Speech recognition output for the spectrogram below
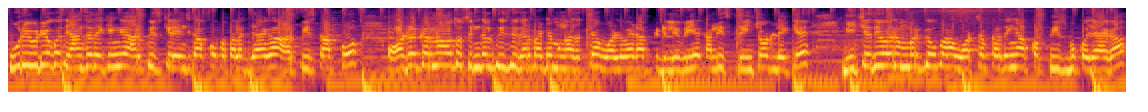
पूरी वीडियो को ध्यान से देखेंगे। हर पीस की रेंज का आपको पता लग जाएगा। हर पीस का आपको ऑर्डर करना हो तो सिंगल पीस भी घर बैठे मंगा सकते हैं। वर्ल्ड वाइड आपकी डिलीवरी है। खाली स्क्रीनशॉट लेके नीचे दिए हुए नंबर के ऊपर आप व्हाट्सएप कर देंगे, आपका पीस बुक हो जाएगा।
